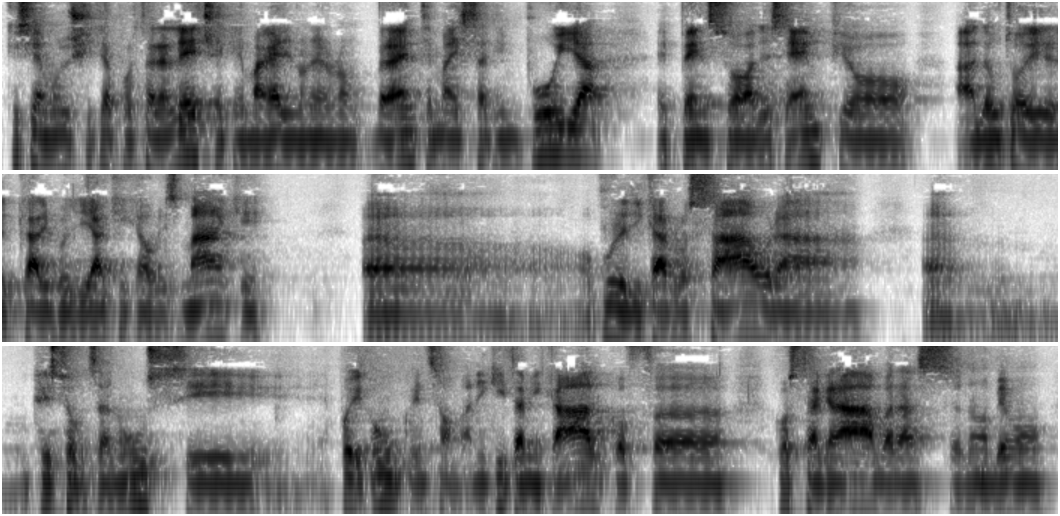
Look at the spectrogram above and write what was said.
che siamo riusciti a portare a Lecce che magari non erano veramente mai stati in Puglia e penso ad esempio ad autori del calibro di Aki Kaurismäki eh, oppure di Carlo Saura, eh, Christoph Zanussi, poi comunque insomma Nikita Mikhalkov, eh, Costa Gravaras, noi abbiamo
